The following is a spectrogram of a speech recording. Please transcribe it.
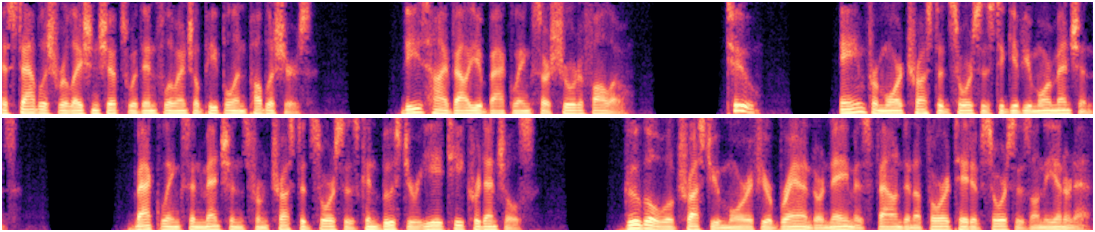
Establish relationships with influential people and publishers. These high value backlinks are sure to follow. 2. Aim for more trusted sources to give you more mentions. Backlinks and mentions from trusted sources can boost your EAT credentials. Google will trust you more if your brand or name is found in authoritative sources on the Internet.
